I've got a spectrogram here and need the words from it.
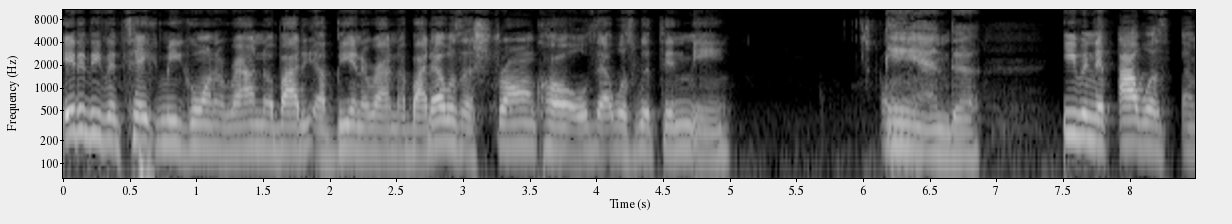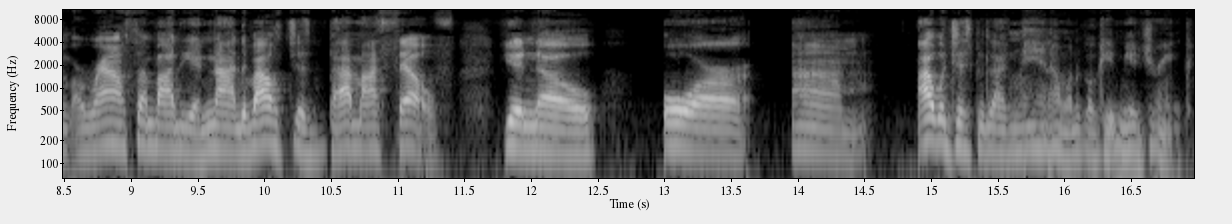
It didn't even take me going around nobody or being around nobody. That was a stronghold that was within me. And uh, even if I was um, around somebody or not, if I was just by myself, you know, or um, I would just be like, man, I want to go get me a drink.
